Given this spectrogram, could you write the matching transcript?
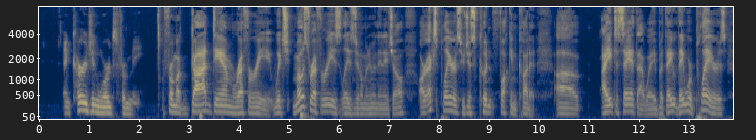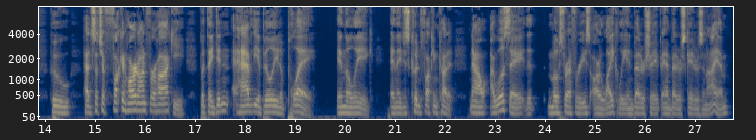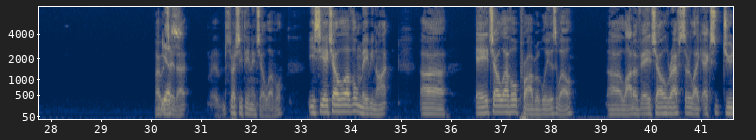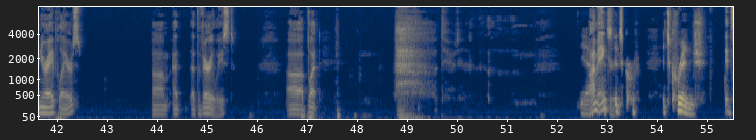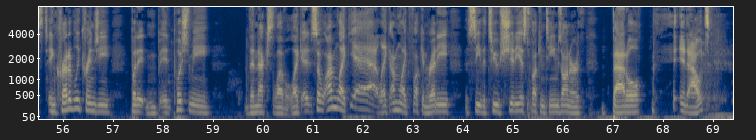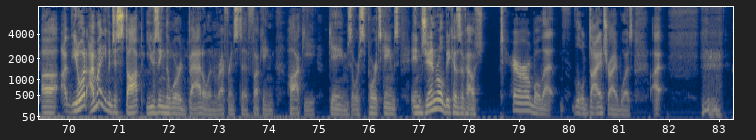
Encouraging words from me. From a goddamn referee, which most referees, ladies and gentlemen, who are in the NHL are ex players who just couldn't fucking cut it. Uh, I hate to say it that way, but they, they were players who had such a fucking hard on for hockey, but they didn't have the ability to play in the league and they just couldn't fucking cut it. Now, I will say that most referees are likely in better shape and better skaters than I am. I would Yes. say that especially at the NHL level. ECHL level, maybe not. Uh, AHL level, probably as well. Uh, a lot of AHL refs are like ex junior A players. Um, at at the very least. Uh, but dude, Yeah, I'm It's it's, cr- it's cringe. it's incredibly cringy, but it it pushed me the next level. Like so I'm like, yeah, like I'm like fucking ready to see the two shittiest fucking teams on earth battle it out. Uh, I- you know what? I might even just stop using the word battle in reference to fucking hockey games or sports games in general because of how sh- terrible that little diatribe was. I,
